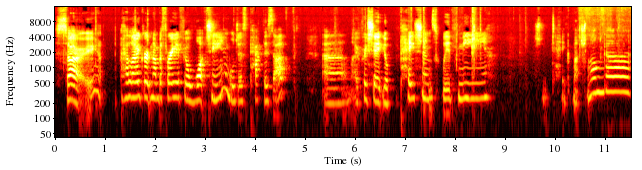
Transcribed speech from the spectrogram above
So, hello group number three. If you're watching, we'll just pack this up. Um, I appreciate your patience with me. Shouldn't take much longer.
